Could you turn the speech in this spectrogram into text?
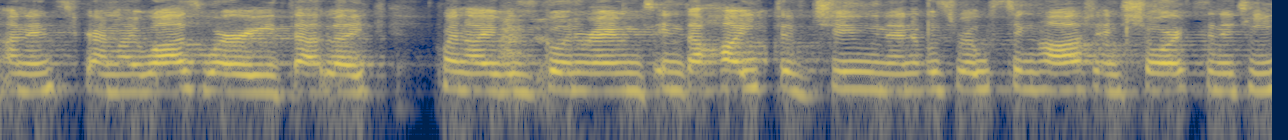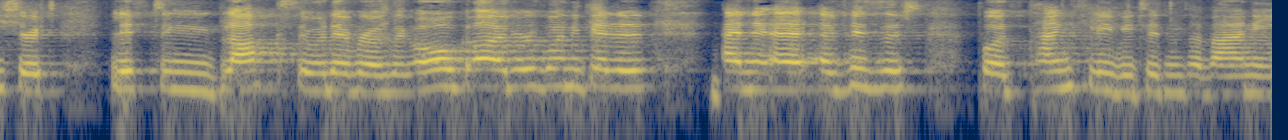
on Instagram, I was worried that like when I was going around in the height of June and it was roasting hot in shorts and a t-shirt, lifting blocks or whatever. I was like, oh God, we're going to get a, a, a visit. But thankfully we didn't have any.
